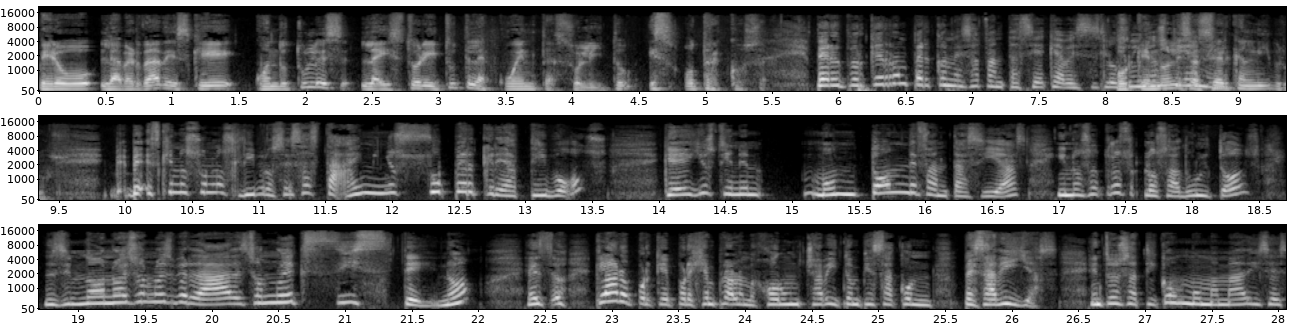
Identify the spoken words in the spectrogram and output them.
Pero la verdad es que cuando tú lees la historia y tú te la cuentas solito, es otra cosa. Pero ¿por qué romper con esa fantasía que a veces los Porque niños no les acercan libros. Es que no son los libros, es hasta hay niños súper creativos que ellos tienen montón de fantasías y nosotros los adultos decimos, no, no, eso no es verdad, eso no existe, ¿no? Eso, claro, porque por ejemplo a lo mejor un chavito empieza con pesadillas, entonces a ti como mamá dices,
